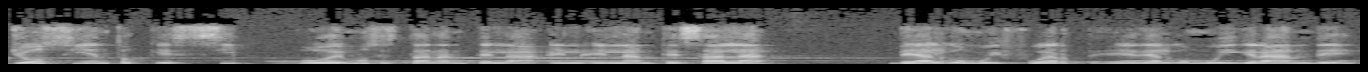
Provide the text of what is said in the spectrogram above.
yo siento que sí podemos estar ante la, en, en la antesala de algo muy fuerte, ¿eh? de algo muy grande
